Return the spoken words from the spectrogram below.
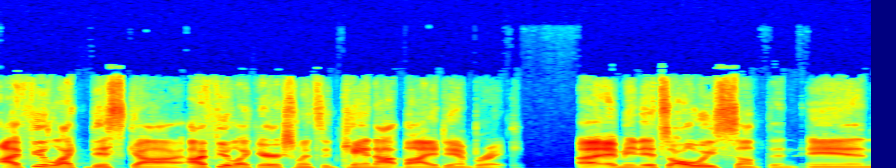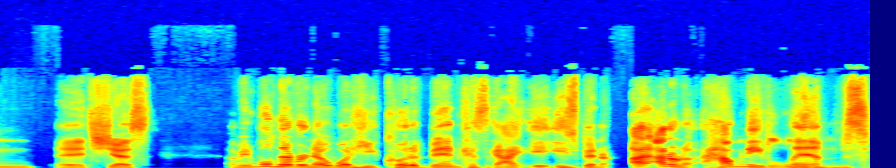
I feel like this guy, I feel like Erik Swenson cannot buy a damn break. I, mean, it's always something. And it's just, I mean, we'll never know what he could have been because the guy, he's been, I, I, don't know, how many limbs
